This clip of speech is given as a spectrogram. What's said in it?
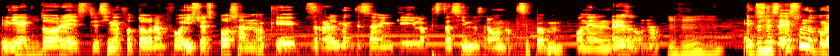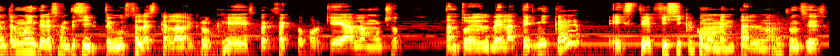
el director, este, el cinefotógrafo y su esposa, ¿no? Que pues, realmente saben que lo que está haciendo es algo que se puede poner en riesgo, ¿no? Entonces es un documental muy interesante, si te gusta la escalada creo que es perfecto porque habla mucho tanto de, la técnica este, física como mental, ¿no? Entonces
